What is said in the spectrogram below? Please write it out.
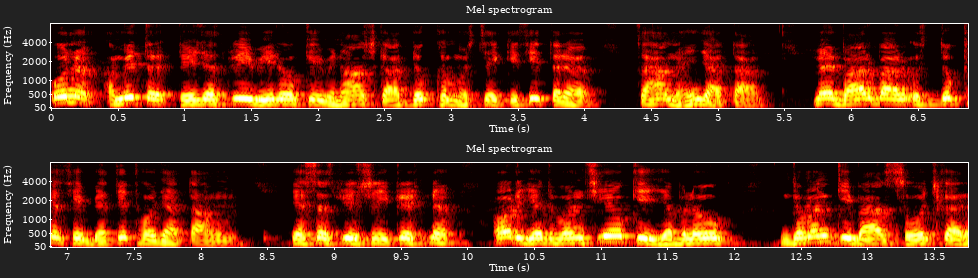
उन अमित तेजस्वी वीरों के विनाश का दुख मुझसे किसी तरह सहा नहीं जाता। मैं बार बार उस दुख से व्यतीत हो जाता हूँ। यशस्वी श्री कृष्ण और यदवंशियों की यबलोक गमन की बात सोचकर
